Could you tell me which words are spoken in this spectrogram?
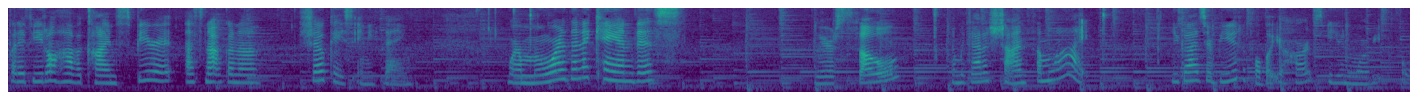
But if you don't have a kind spirit, that's not gonna showcase anything. We're more than a canvas. We're a soul, and we gotta shine some light. You guys are beautiful, but your heart's even more beautiful.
